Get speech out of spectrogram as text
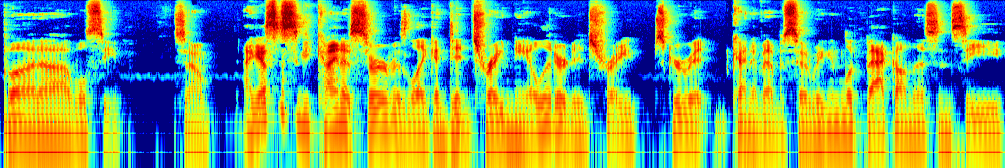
but uh, we'll see. So I guess this could kind of serve as like a did Trey nail it or did Trey screw it kind of episode. We can look back on this and see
